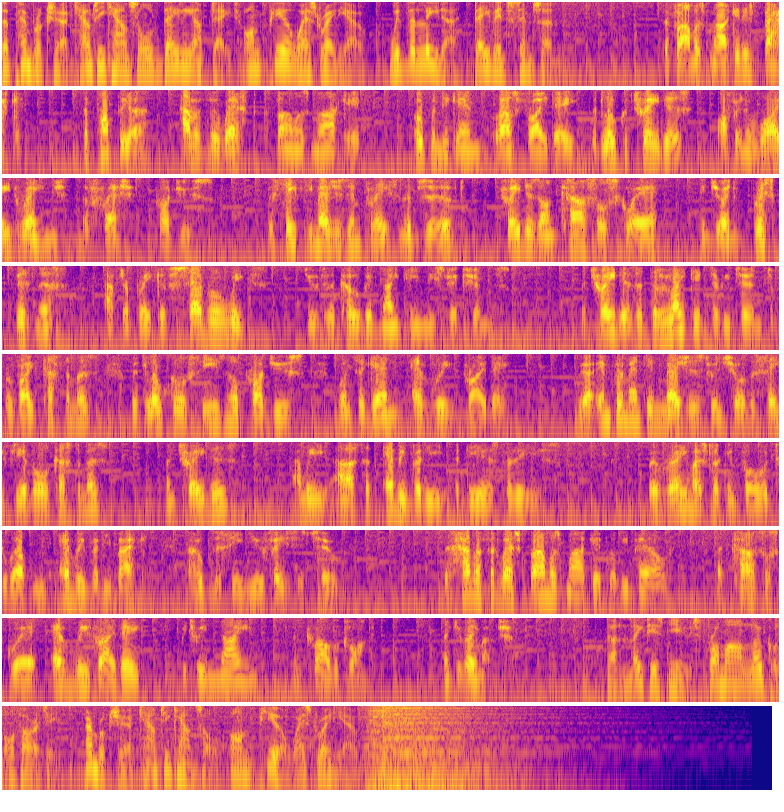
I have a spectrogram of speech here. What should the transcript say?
the Pembrokeshire County Council Daily Update on Pure West Radio with the leader, David Simpson. The Farmers Market is back. The popular Haverfordwest Farmers Market opened again last Friday with local traders offering a wide range of fresh produce. With safety measures in place and observed, traders on Castle Square enjoyed brisk business after a break of several weeks due to the COVID-19 restrictions. The traders are delighted to return to provide customers with local seasonal produce once again every Friday. We are implementing measures to ensure the safety of all customers and traders, and we ask that everybody adheres to these. We're very much looking forward to welcoming everybody back and hope to see new faces too. The Haverfordwest Farmers Market will be held at Castle Square every Friday between 9 and 12 o'clock. Thank you very much. The latest news from our local authority, Pembrokeshire County Council on Pure West Radio.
